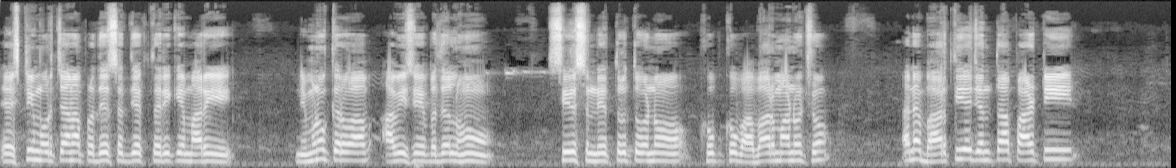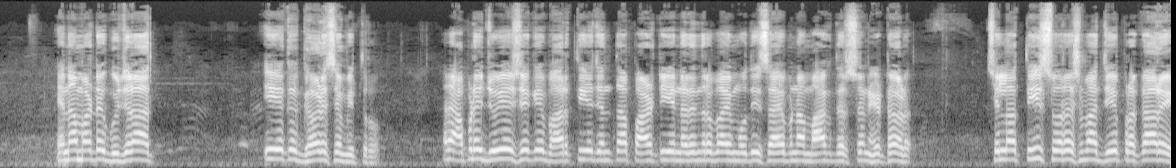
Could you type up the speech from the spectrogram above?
એસટી મોરચાના પ્રદેશ અધ્યક્ષ તરીકે મારી નિમણૂક કરવા આવી છે. બદલ હું શીર્ષ નેતૃત્વનો ખૂબ ખૂબ આભાર માનું છું. અને ભારતીય જનતા પાર્ટી એના માટે ગુજરાત એ એક ગઢ છે મિત્રો. અને આપણે જોઈએ છે કે ભારતીય જનતા પાર્ટીએ નરેન્દ્રભાઈ મોદી સાહેબના માર્ગદર્શન હેઠળ છેલ્લા ત્રીસ વર્ષમાં જે પ્રકારે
